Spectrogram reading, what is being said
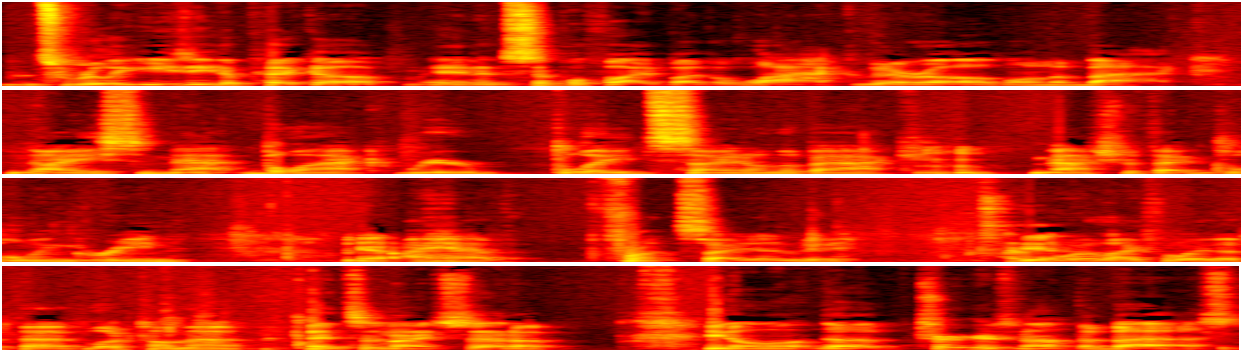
it's really easy to pick up, and it's simplified by the lack thereof on the back. Nice matte black rear blade sight on the back, mm -hmm. matched with that glowing green. Yeah, I have front sight envy. I yeah. really like the way that that looked on that. It's a nice setup. You know, the trigger's not the best.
